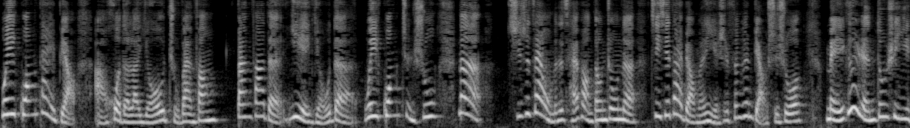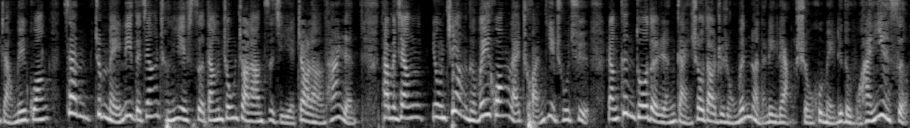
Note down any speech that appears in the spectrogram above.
微光代表啊，获得了由主办方。颁发的夜游的微光证书，那其实，在我们的采访当中呢，这些代表们也是纷纷表示说，每一个人都是一盏微光，在这美丽的江城夜色当中照亮自己，也照亮了他人。他们将用这样的微光来传递出去，让更多的人感受到这种温暖的力量，守护美丽的武汉夜色。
